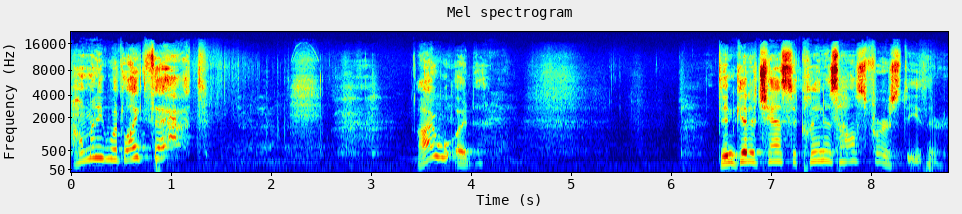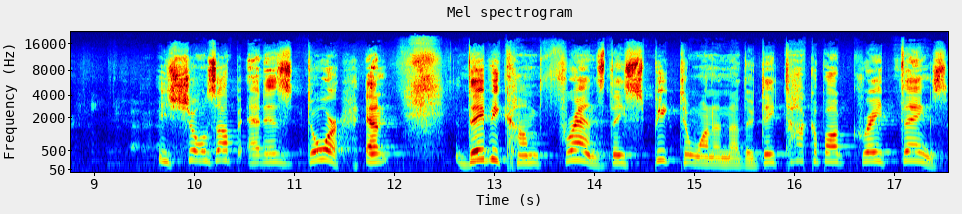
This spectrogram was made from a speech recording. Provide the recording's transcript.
How many would like that? I would. Didn't get a chance to clean his house first either. He shows up at his door and they become friends. They speak to one another. They talk about great things.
